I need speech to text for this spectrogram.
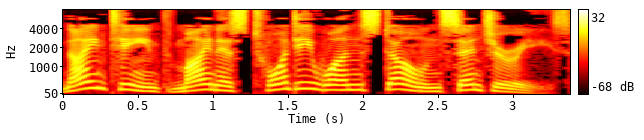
19th-21 stone centuries.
